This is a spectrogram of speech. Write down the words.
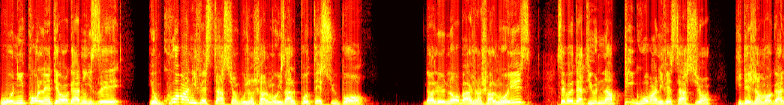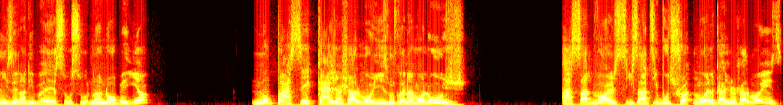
Woni ko lente organize. Yon kwa manifestasyon pou Jean-Charles Moïse. Al pote support. Dan le nob a Jean-Charles Moïse. Se petet yon nan pi gwo manifestasyon ki te jam organize nan nor peyan, nou pase ka Jean-Charles Moïse mwen kwen nan moun ouj, asad vol si sa ti bout chot mwen ka Jean-Charles Moïse,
